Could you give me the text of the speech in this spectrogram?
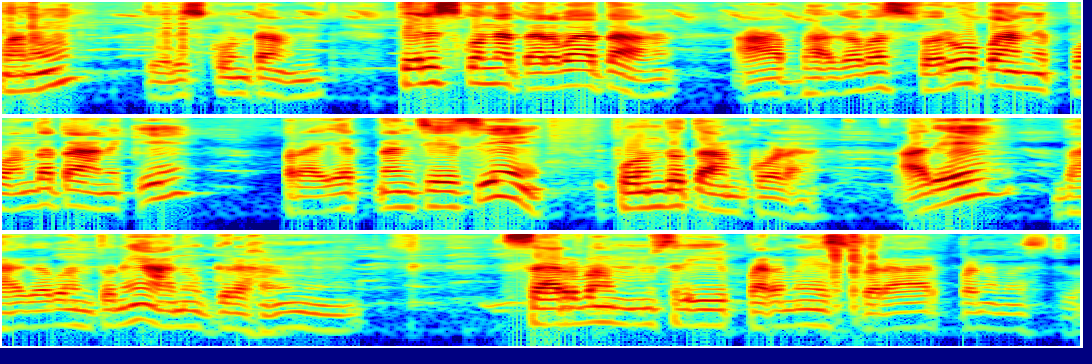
మనం తెలుసుకుంటాం. తెలుసుకున్న తర్వాత ఆ భగవత్ స్వరూపాన్ని పొందటానికి ప్రయత్నం చేసి పొందుతాం కూడా. అదే భగవంతుని అనుగ్రహం. సర్వం శ్రీ పరమేశ్వరార్పణమస్తు.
